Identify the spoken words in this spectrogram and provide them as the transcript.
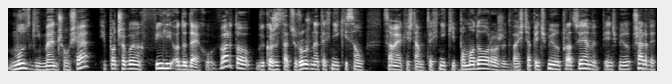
mózgi męczą się i potrzebują chwili oddechu. Warto wykorzystać różne techniki, są same jakieś tam techniki Pomodoro, że 25 minut pracujemy, 5 minut przerwy.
